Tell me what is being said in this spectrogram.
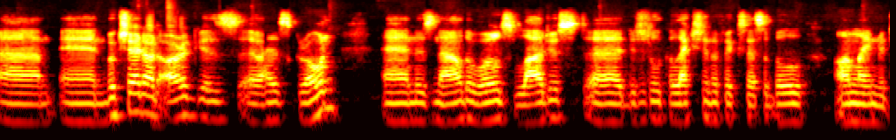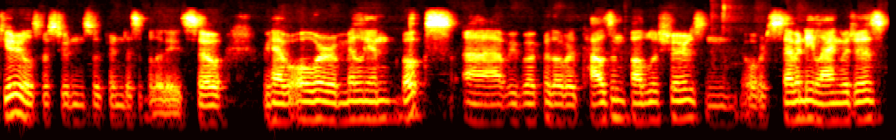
um, and Bookshare.org is uh, has grown and is now the world's largest uh, digital collection of accessible online materials for students with print disabilities. So we have over a million books. Uh, we work with over a thousand publishers in over 70 languages.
